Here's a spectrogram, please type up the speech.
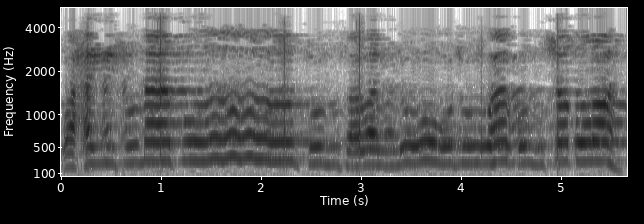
وحيث ما كنتم فولوا وجوهكم شطره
